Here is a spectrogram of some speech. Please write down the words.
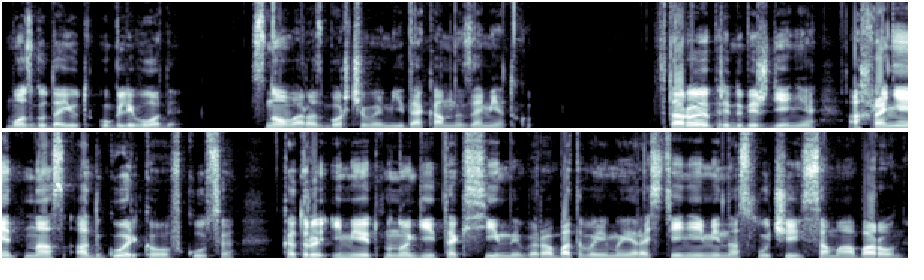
мозгу дают углеводы. Снова разборчивым едокам на заметку. Второе предубеждение охраняет нас от горького вкуса, который имеют многие токсины, вырабатываемые растениями на случай самообороны.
